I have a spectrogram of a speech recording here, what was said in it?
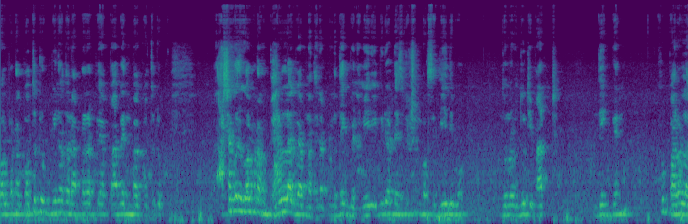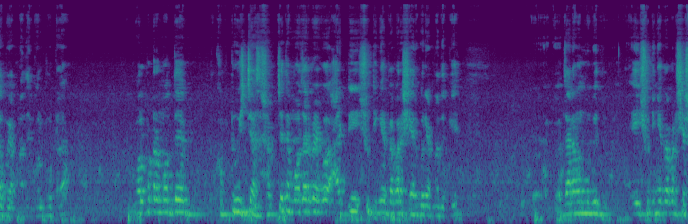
গল্পটা কতটুকু বিনোদন আপনারা পাবেন বা কতটুকু আশা করি গল্পটা ভালো লাগবে আপনাদের। আপনারা দেখবেন, আমি এই ভিডিও ডেসক্রিপশন বক্সে দিয়ে দিব। দুটি পার্ট দেখবেন, খুব ভালো লাগবে আপনাদের গল্পটা। গল্পটার মধ্যে খুব টুইস্ট আছে। সবচেয়ে মজার ব্যাপার, আরেকটি শুটিংয়ের ব্যাপারে শেয়ার করি আপনাদেরকে। জানামন মুভির এই শুটিংয়ের ব্যাপারে শেষ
